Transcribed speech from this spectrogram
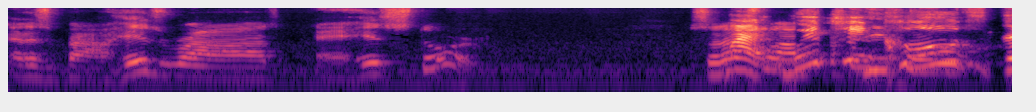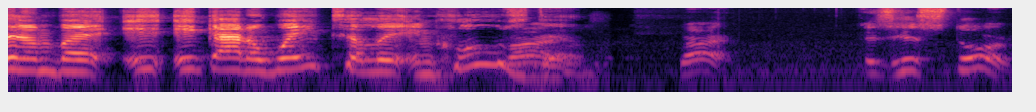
And it's about his rise and his story. So right, which includes people, them, but it, it gotta wait till it includes right, them. Right. It's his story.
